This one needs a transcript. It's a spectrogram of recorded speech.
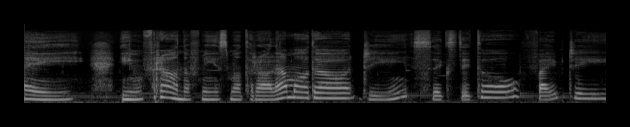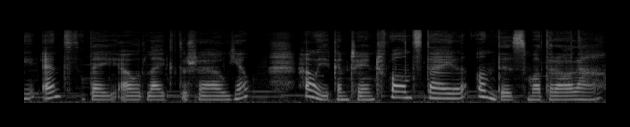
Hi! In front of me is Motorola Moto G62 5G and today I would like to show you how you can change font style on this Motorola.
